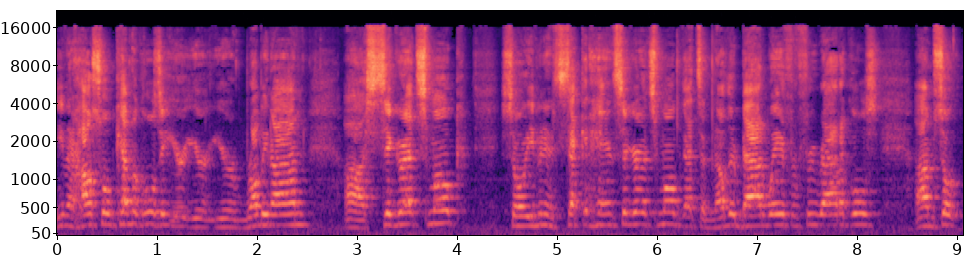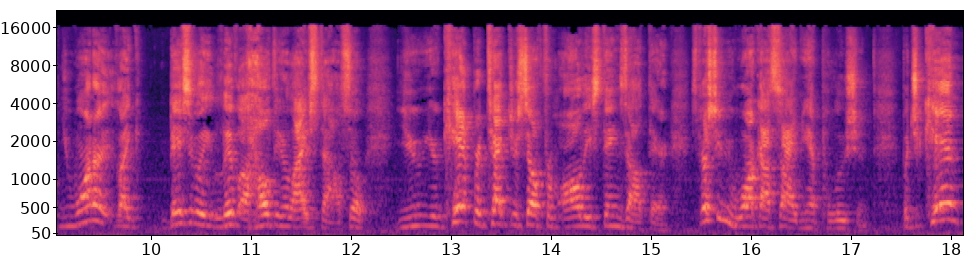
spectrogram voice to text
even household chemicals that you're, you're, you're rubbing on, uh, cigarette smoke. So even in secondhand cigarette smoke, that's another bad way for free radicals. Um, so you want to like basically live a healthier lifestyle. So you you can't protect yourself from all these things out there, especially when you walk outside and you have pollution. But you can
